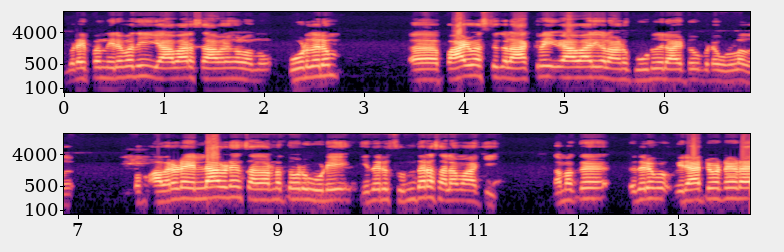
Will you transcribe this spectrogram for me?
ഇവിടെ ഇപ്പം നിരവധി വ്യാപാര സ്ഥാപനങ്ങൾ വന്നു. കൂടുതലും പാഴ്വസ്തുക്കൾ ആക്രി വ്യാപാരികളാണ് കൂടുതലായിട്ടും ഇവിടെ ഉള്ളത്. അപ്പം അവരുടെ എല്ലാവരുടെയും സഹകരണത്തോടു കൂടി ഇതൊരു സുന്ദര സ്ഥലമാക്കി. നമുക്ക് ഇതൊരു വിരാറ്റുപേട്ടയുടെ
